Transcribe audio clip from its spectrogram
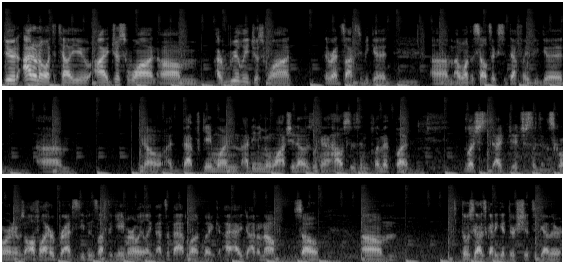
dude, I don't know what to tell you. I just want, um, I really just want the Red Sox to be good. Um, I want the Celtics to definitely be good. Um, you know, I, that game one, I didn't even watch it. I was looking at houses in Plymouth, but just, I, I, just looked at the score and it was awful. I heard Brad Stevens left the game early. Like that's a bad look. Like I, I, I don't know. So, um, those guys got to get their shit together.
